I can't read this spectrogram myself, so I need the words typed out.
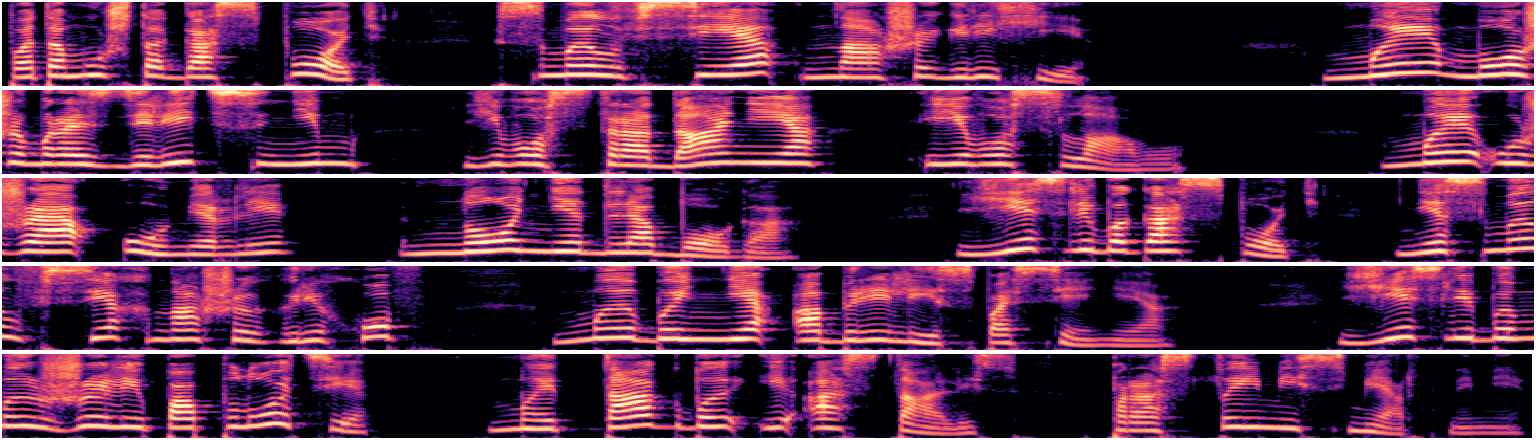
потому что Господь смыл все наши грехи. Мы можем разделить с Ним Его страдания и Его славу. Мы уже умерли, но не для Бога. Если бы Господь не смыл всех наших грехов, мы бы не обрели спасения. Если бы мы жили по плоти, мы так бы и остались простыми смертными.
